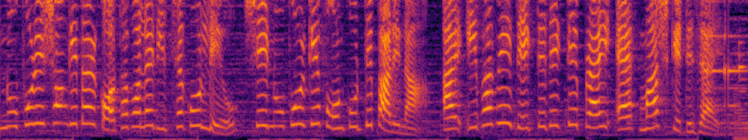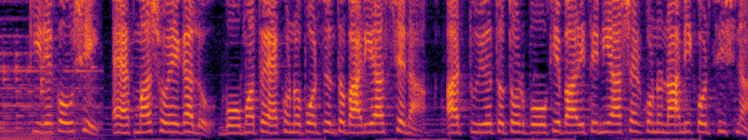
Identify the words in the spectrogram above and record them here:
নূপুরের সঙ্গে তার কথা বলার ইচ্ছা করলেও সে নূপুরকে ফোন করতে পারে না। আর এভাবেই দেখতে দেখতে প্রায় এক মাস কেটে যায়। কিরে কৌশিক, এক মাস হয়ে গেল। বৌমা তো এখনও পর্যন্ত বাড়ি আসছে না। আর তুইও তো তোর বউকে বাড়িতে নিয়ে আসার কোনো নামই করছিস না।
